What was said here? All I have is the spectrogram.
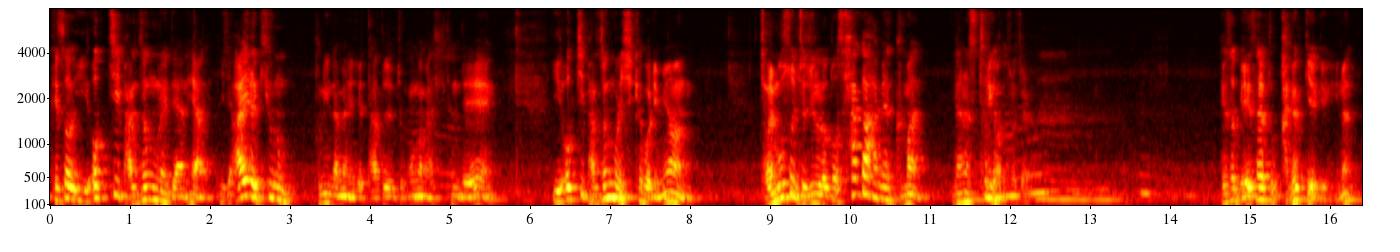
그래서 이 억지 반성문에 대한 해양 이제 아이를 키우는 분이라면 이제 다들 좀 공감하실 텐데 이 억지 반성문을 시켜버리면 잘못을 저질러도 사과하면 그만이라는 스토리가 만들어져요. 음. 그래서 매사를 좀 가볍게 여기기는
